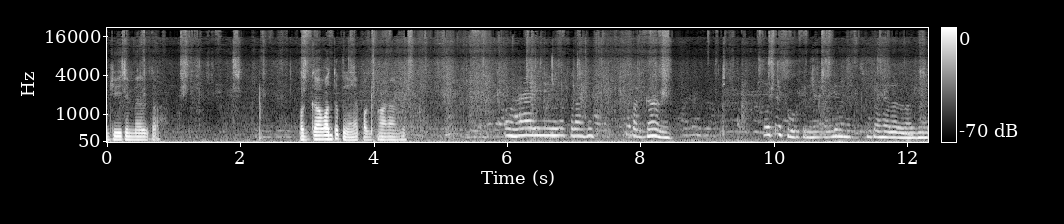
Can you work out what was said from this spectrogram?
ਜੀ ਤੇ ਮਿਲਦਾ ਪੱਗਾਂ ਵੱਧ ਪਈਆਂ ਨੇ ਪੱਗਾਂ ਰੰਗ ਉਹ ਹੈ ਇਹ ਕੱਪੜਾ ਹੈ ਪੱਗਾਂ ਨੇ ਇਹ ਤੇ ਸੂਟ ਕਿੰਨੇ ਵਧੀਆ ਨੇ ਸੂਟ ਹੈ ਲੱਗ ਗਿਆ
